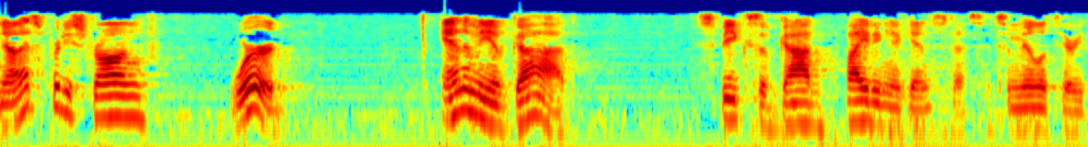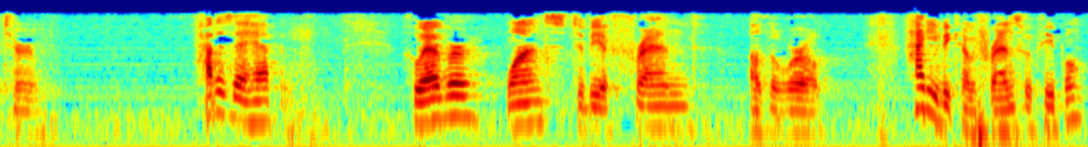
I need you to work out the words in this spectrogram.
Now, that's a pretty strong word. Enemy of God speaks of God fighting against us. It's a military term. How does that happen? Whoever wants to be a friend of the world. How do you become friends with people?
